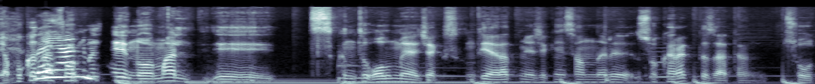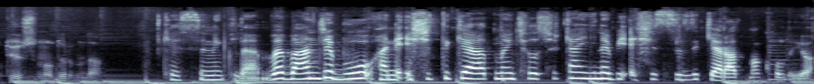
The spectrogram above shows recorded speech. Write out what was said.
ya bu kadar yani... şey, normal e, sıkıntı olmayacak, sıkıntı yaratmayacak insanları sokarak da zaten soğutuyorsun o durumdan. Kesinlikle ve bence bu hani eşitlik yaratmaya çalışırken yine bir eşitsizlik yaratmak oluyor.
